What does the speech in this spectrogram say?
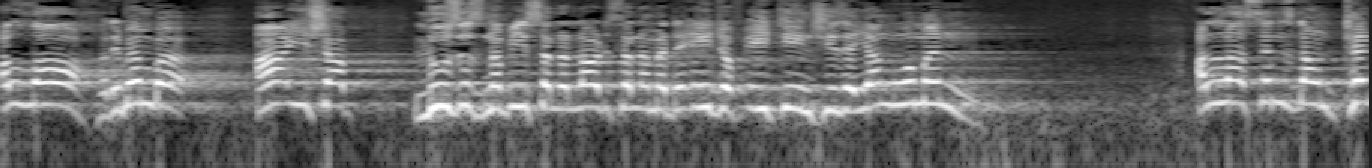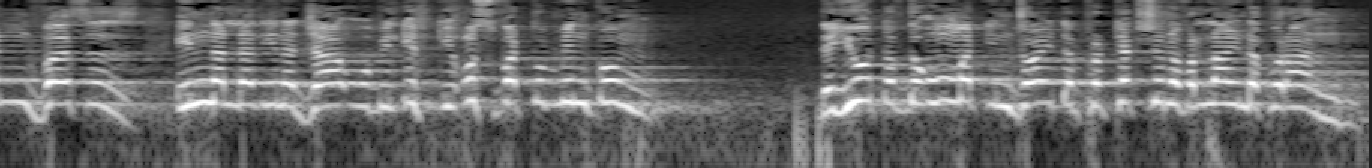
Allah, remember, Aisha loses Nabi sallallahu alaihi wasallam at the age of 18. She's a young woman. Allah sends down 10 verses. Inna alladhina ja'u bil ifki usbatum minkum. The youth of the ummah enjoyed the protection of Allah in the Quran.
